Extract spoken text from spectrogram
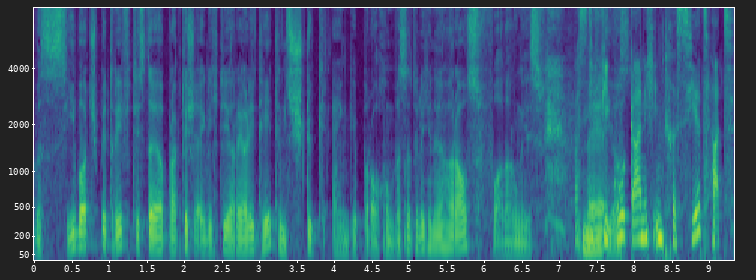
Was Sea-Watch betrifft, ist da ja praktisch eigentlich die Realität ins Stück eingebrochen, was natürlich eine Herausforderung ist. Was Nee, die Figur das- gar nicht interessiert hat.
